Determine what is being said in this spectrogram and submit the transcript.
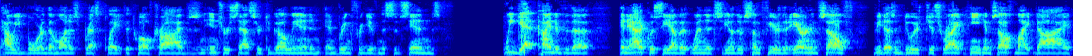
how he bore them on his breastplate, the 12 tribes, as an intercessor to go in and, and bring forgiveness of sins. We get kind of the inadequacy of it when it's, you know, there's some fear that Aaron himself if he doesn't do it just right, he himself might die.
